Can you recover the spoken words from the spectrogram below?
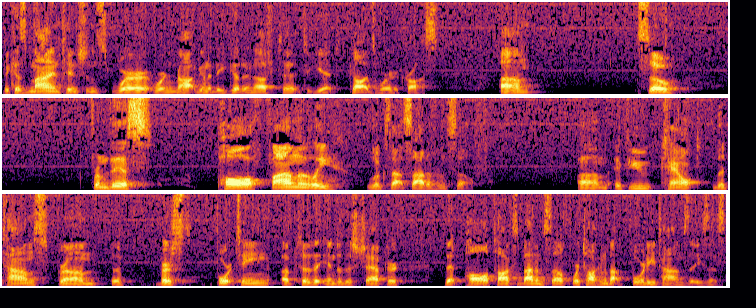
because my intentions were, were not going to be good enough to, to get God's word across. Um, so, from this, Paul finally looks outside of himself. Um, if you count the times from the verse 14 up to the end of this chapter, that Paul talks about himself, we're talking about 40 times that he says,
